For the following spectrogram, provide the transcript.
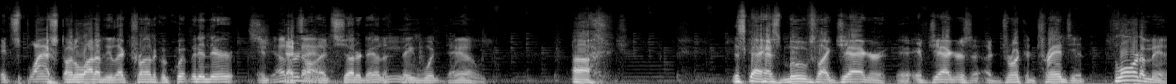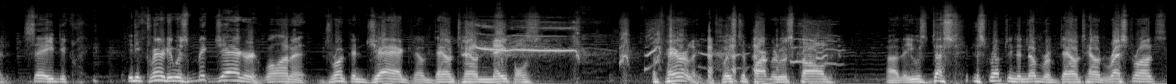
it splashed on a lot of the electronic equipment in there, and Shut that's all. It shut her down. The thing went down. Uh, this guy has moves like Jagger. If Jagger's a, a drunken transient, Florida man say he, dec- he declared he was Mick Jagger while on a drunken jag down downtown Naples. Apparently, the police department was called. Uh, he was dis- disrupting a number of downtown restaurants.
